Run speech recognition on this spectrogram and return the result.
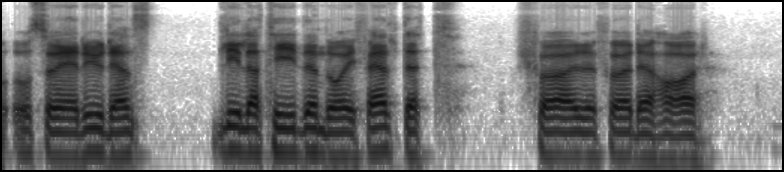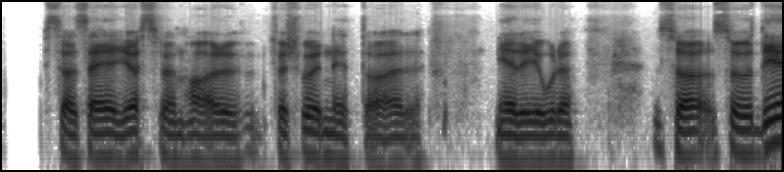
og så er det jo den lille tiden da i feltet før det har så å si, gödseln har försvunnit og er nere i jorden. Så, så det,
